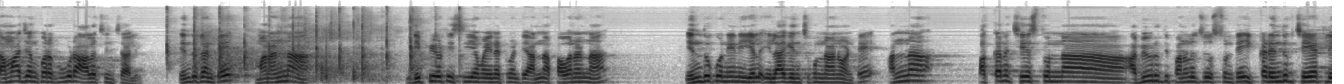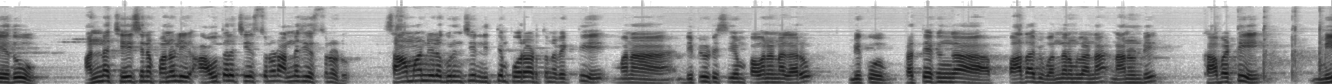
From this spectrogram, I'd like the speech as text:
సమాజం కొరకు కూడా ఆలోచించాలి. ఎందుకంటే మన అన్న డిప్యూటీ సీఎం అయినటువంటి అన్న పవన్ అన్న ఎందుకు నేను ఇలా ఇలాగ ఎంచుకున్నాను అంటే అన్న పక్కన చేస్తున్న అభివృద్ధి పనులు చూస్తుంటే ఇక్కడ ఎందుకు చేయట్లేదు? అన్న చేసిన పనులు అవతల చేస్తున్నాడు అన్న చేస్తున్నాడు. సామాన్యుల గురించి నిత్యం పోరాడుతున్న వ్యక్తి మన డిప్యూటీ సీఎం పవన్ అన్న గారు. మీకు ప్రత్యేకంగా పాదాభి వందనములన్న నా నుండి. కాబట్టి మీ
